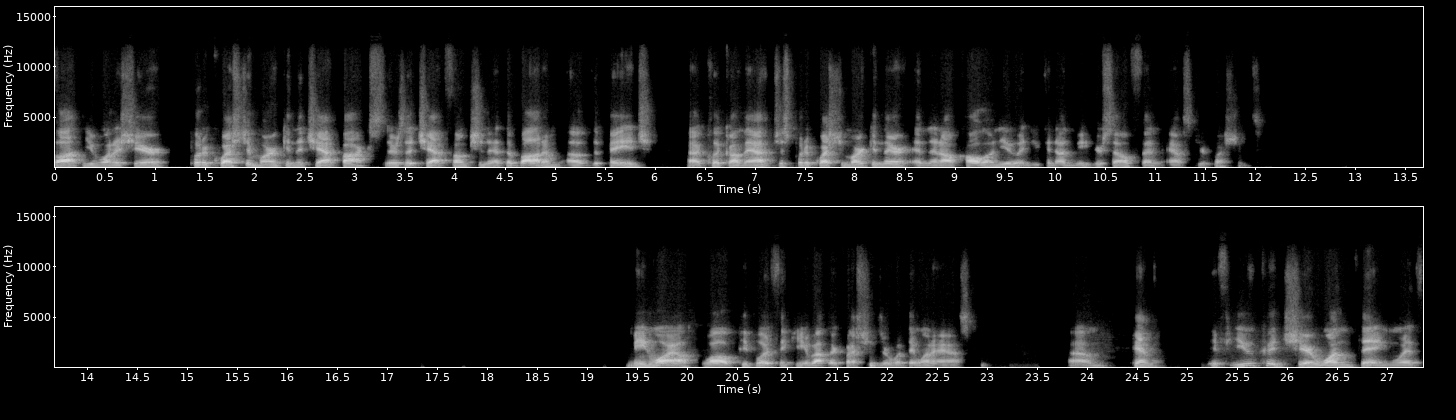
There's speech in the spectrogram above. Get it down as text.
thought you want to share, put a question mark in the chat box. There's a chat function at the bottom of the page. Uh, click on that. Just put a question mark in there, and then I'll call on you, and you can unmute yourself and ask your questions. Meanwhile, while people are thinking about their questions or what they want to ask, um, Pam, if you could share one thing with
